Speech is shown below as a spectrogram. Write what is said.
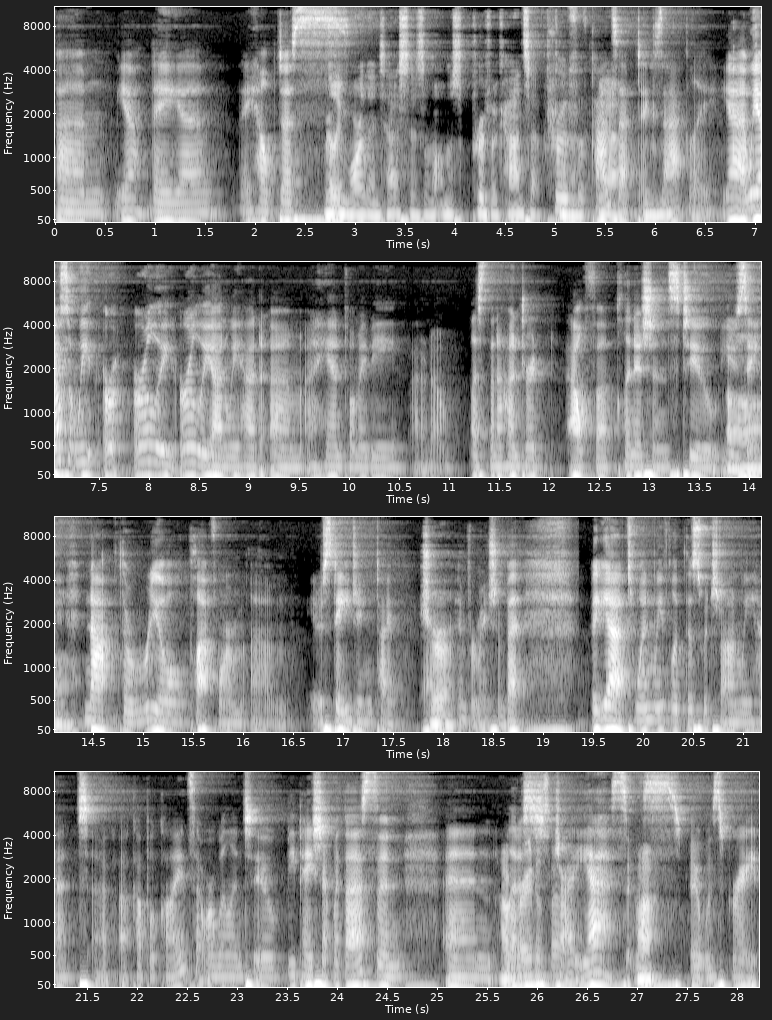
um, yeah, they um, they helped us Really more than test is almost proof of concept. proof kind of yeah. concept exactly. Yeah, we also we early early on we had um, a handful, maybe I don't know, less than hundred alpha clinicians to using Oh. not the real platform, um, you know, staging type Sure. Uh, information, but. But yeah, when we flipped the switch on, we had a, a couple clients that were willing to be patient with us and and How let us try. Yes, it Huh. was it was great.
